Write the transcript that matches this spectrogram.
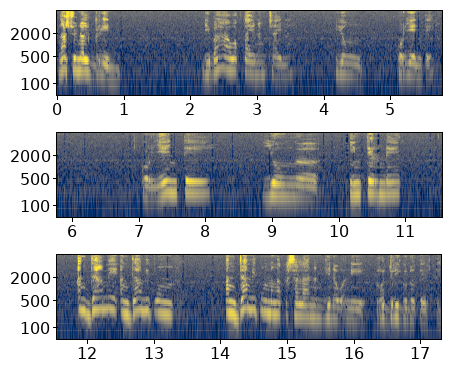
national grid, di ba hawak tayo ng China? Yung kuryente? Kuryente, yung uh, internet, ang dami, ang dami pong, ang dami pong mga kasalanan ginawa ni Rodrigo Duterte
